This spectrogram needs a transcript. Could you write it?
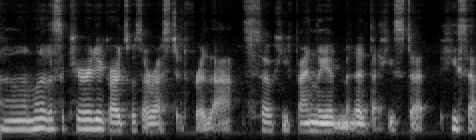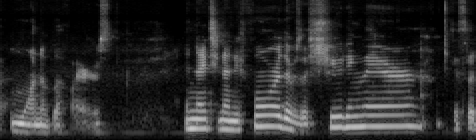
Um, one of the security guards was arrested for that. So he finally admitted that he, set, he set one of the fires. In 1994, there was a shooting there. I guess a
